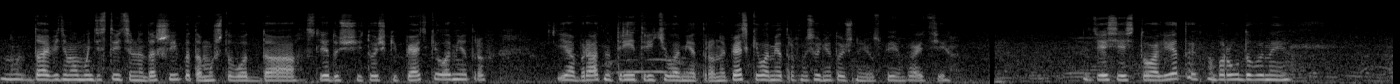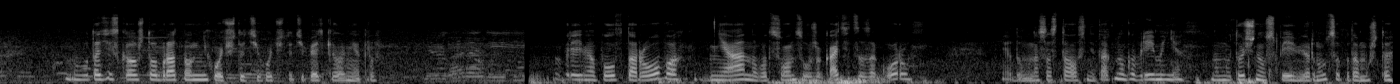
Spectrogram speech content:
Ну да, видимо, мы действительно дошли, потому что вот до следующей точки 5 километров и обратно 3,3 километра. Но 5 километров мы сегодня точно не успеем пройти. Здесь есть туалеты оборудованные. Ну, вот Ади сказал, что обратно он не хочет идти, хочет идти 5 километров. Время пол второго дня, но вот солнце уже катится за гору. Я думаю, у нас осталось не так много времени, но мы точно успеем вернуться, потому что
